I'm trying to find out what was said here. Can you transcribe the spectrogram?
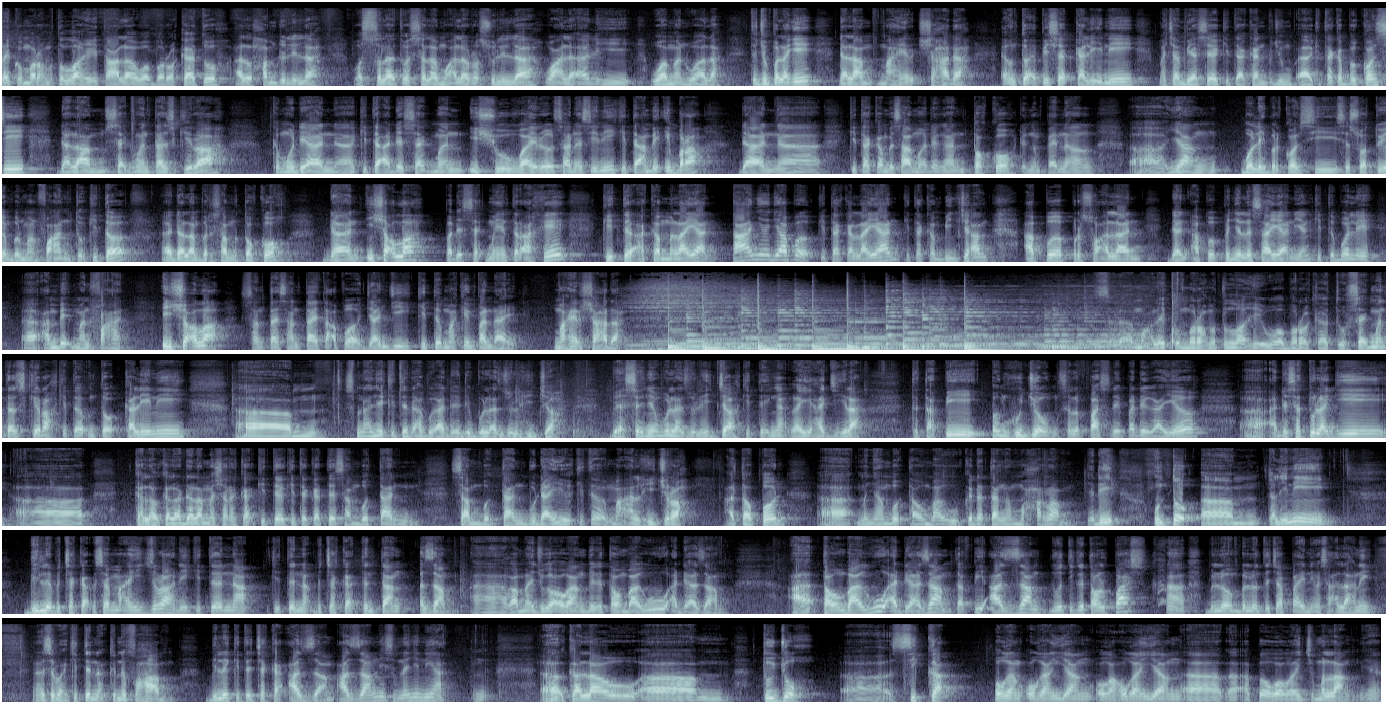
Assalamualaikum warahmatullahi taala wabarakatuh. Alhamdulillah wassalatu wassalamu ala Rasulillah wa ala alihi wa man wala. Terjumpa lagi dalam Mahir Syahadah. Eh, untuk episod kali ini macam biasa kita akan berjumpa, eh, kita akan berkongsi dalam segmen tazkirah. Kemudian eh, kita ada segmen isu viral sana sini, kita ambil ibrah dan uh, kita akan bersama dengan tokoh dengan panel uh, yang boleh berkongsi sesuatu yang bermanfaat untuk kita uh, dalam bersama tokoh. Dan insya-Allah pada segmen yang terakhir kita akan melayan. Tanya je apa kita akan layan kita akan bincang apa persoalan dan apa penyelesaian yang kita boleh uh, ambil manfaat. insya-Allah santai-santai tak apa. Janji kita makin pandai. Mahir syahadah Assalamualaikum warahmatullahi wabarakatuh. Segmen tazkirah kita untuk kali ini um, sebenarnya kita dah berada di bulan Zulhijjah. Biasanya bulan Zulhijjah kita ingat raya haji lah. Tetapi penghujung selepas daripada raya uh, ada satu lagi uh, kalau kalau dalam masyarakat kita kita kata sambutan sambutan budaya kita ma'al hijrah ataupun uh, menyambut tahun baru kedatangan Muharram. Jadi untuk um, kali ini bila bercakap pasal mak hijrah ni kita nak kita nak bercakap tentang azam. Ha, ramai juga orang bila tahun baru ada azam. Ha, tahun baru ada azam tapi azam 2 3 tahun lepas ha, belum belum tercapai ni masalah ni. Ha, sebab kita nak kena faham bila kita cakap azam, azam ni sebenarnya niat. Uh, kalau um, tujuh uh, sikap orang-orang yang orang-orang yang uh, apa orang-orang yang cemerlang ya.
